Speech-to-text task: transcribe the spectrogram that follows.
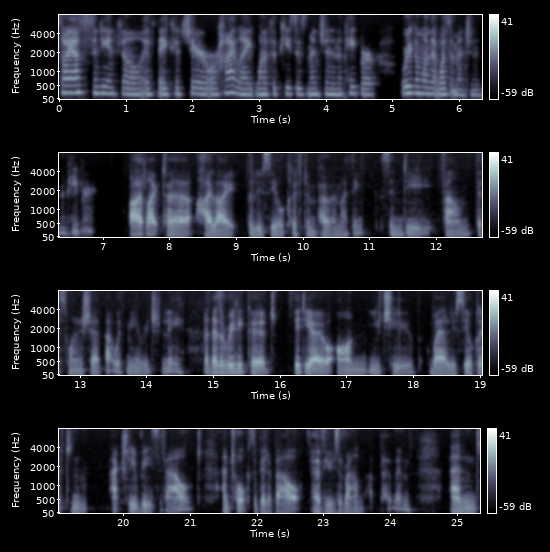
So I asked Cindy and Phil if they could share or highlight one of the pieces mentioned in the paper, or even one that wasn't mentioned in the paper. I'd like to highlight the Lucille Clifton poem. I think Cindy found this one and shared that with me originally. But there's a really good video on YouTube where Lucille Clifton actually reads it out and talks a bit about her views around that poem. And,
